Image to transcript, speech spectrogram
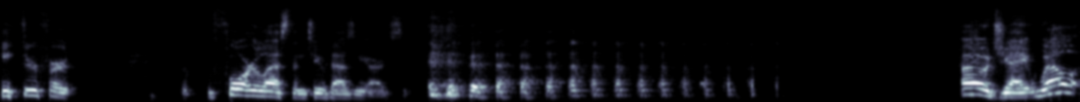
He threw for four less than 2,000 yards. Oh, Jay. Well,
